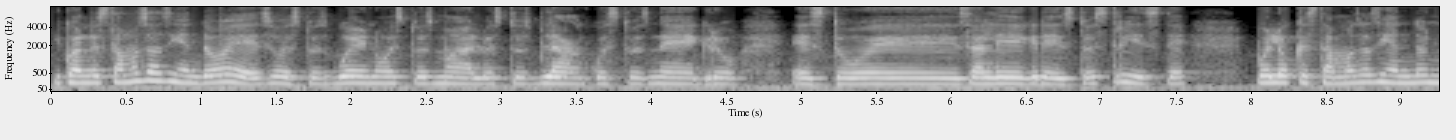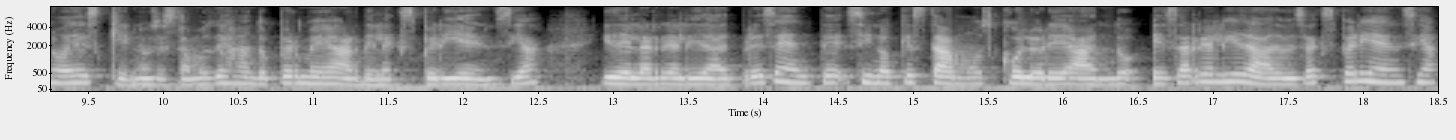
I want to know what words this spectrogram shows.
Y cuando estamos haciendo eso, esto es bueno, esto es malo, esto es blanco, esto es negro, esto es alegre, esto es triste, pues lo que estamos haciendo no es que nos estamos dejando permear de la experiencia y de la realidad presente, sino que estamos coloreando esa realidad o esa experiencia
